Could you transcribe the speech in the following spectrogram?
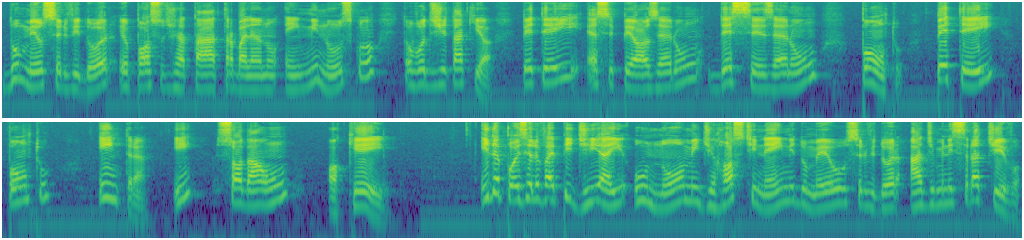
do meu servidor. Eu posso já estar tá trabalhando em minúsculo, então vou digitar aqui, ó, PTI SPO01 DC01 ponto PTI ponto intra e só dá um OK. E depois ele vai pedir aí o nome de hostname do meu servidor administrativo.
